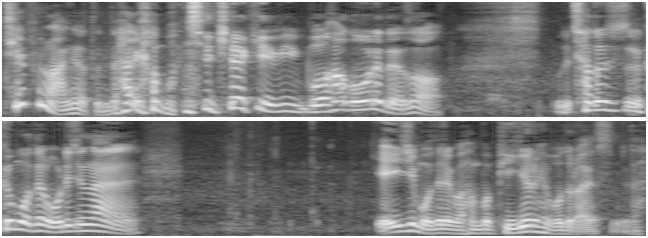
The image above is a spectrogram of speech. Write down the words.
TF는 아니었던데? 하여간 뭔지 기억이 뭐 하도 오래돼서. 찾을 수 있으면 그 모델 오리지널 AG 모델과 한번 비교를 해보도록 하겠습니다.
